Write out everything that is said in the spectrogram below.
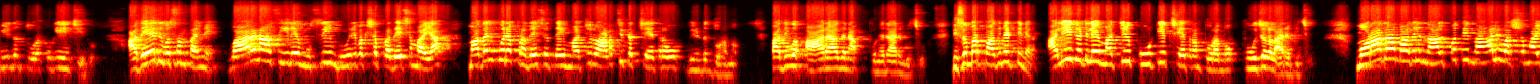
വീണ്ടും തുറക്കുകയും ചെയ്തു. അതേ ദിവസം തന്നെ വാരണാസിയിലെ മുസ്ലിം ഭൂരിപക്ഷ പ്രദേശമായ മദൻപുര പ്രദേശത്തെ മറ്റൊരു അടച്ചിട്ട ക്ഷേത്രവും വീണ്ടും തുറന്നു. പതിവ് ആരാധന പുനരാരംഭിച്ചു. ഡിസംബർ പതിനെട്ടിന് അലിഗഡിലെ മറ്റൊരു പൂട്ടിയ ക്ഷേത്രം തുറന്നു പൂജകൾ ആരംഭിച്ചു. മൊറാദാബാദിൽ നാൽപ്പത്തി നാല് വർഷമായി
